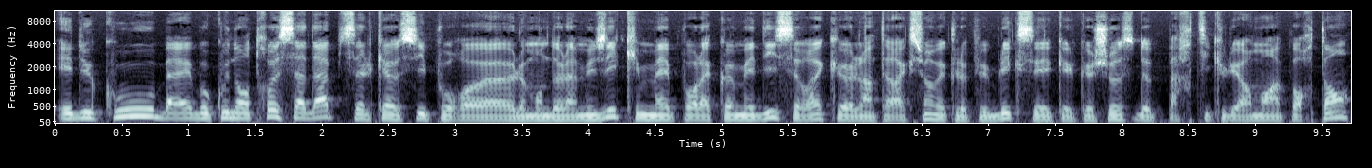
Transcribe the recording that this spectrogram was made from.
Et du coup, bah, beaucoup d'entre eux s'adaptent. C'est le cas aussi pour le monde de la musique, mais pour la comédie, c'est vrai que l'interaction avec le public, c'est quelque chose de particulièrement important.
